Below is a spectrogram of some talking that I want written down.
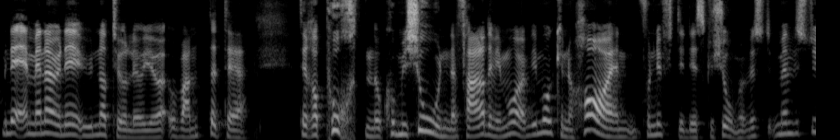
Men det, jeg mener jo det er unaturlig å, gjøre, å vente til til rapporten og kommisjonen er ferdig. Vi må, vi må kunne ha en fornuftig diskusjon. Men hvis, men hvis du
